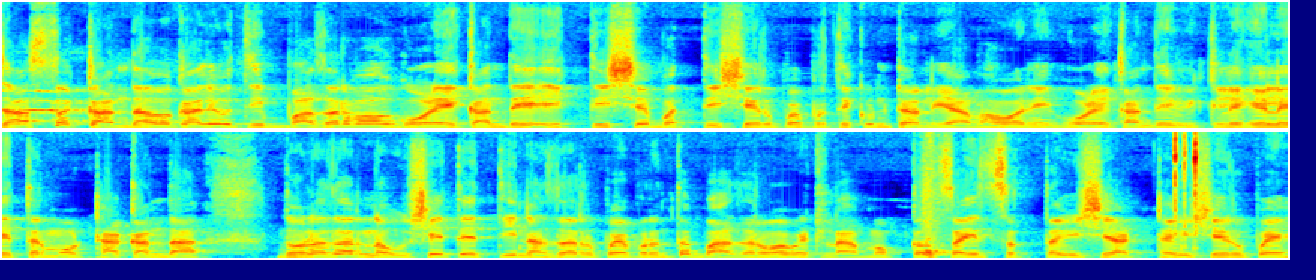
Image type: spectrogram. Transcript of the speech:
जास्त कांदावक आली होती. बाजारभाव गोळे कांदे एकतीसशे बत्तीसशे रुपये प्रति क्विंटल. या भावाने गोळे कांदे विकले गेले तर मोठा कांदा दोन हजार नऊशे ते तीन हजार रुपयापर्यंत बाजारभाव भेटला. मोक्कल साईज सत्तावीसशे अठ्ठावीसशे रुपये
